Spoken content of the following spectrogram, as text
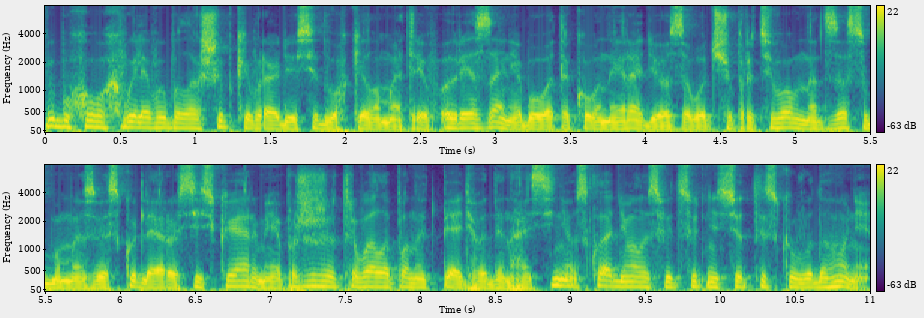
Вибухова хвиля вибила шибки в радіусі двох кілометрів. У Рязані був атакований радіозавод, що працював над засобами зв'язку для російської армії. Пожежа тривала понад 5 годин. Гасіння ускладнювалось відсутністю тиску в водогоні.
